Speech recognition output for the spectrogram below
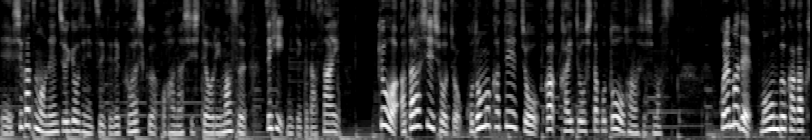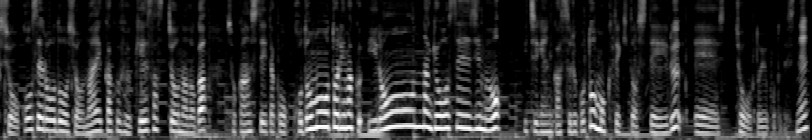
えー、4月の年中行事についてで詳しくお話ししております。ぜひ見てください。今日は新しい省庁子ども家庭庁が会長したことをお話しします。これまで文部科学省厚生労働省内閣府警察庁などが所管していたこう子どもを取り巻くいろんな行政事務を一元化することを目的としている、えー、庁ということですね。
